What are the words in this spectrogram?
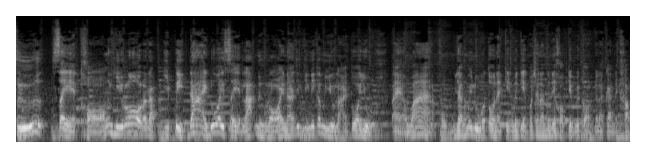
ซื้อเศษของฮีโร่ระดับอีพิกได้ด้วยเศษละ 100 นะ จริง ๆ นี่ก็มีอยู่หลายตัวอยู่ แต่ว่าผมยังไม่รู้ว่าตัวไหนเก่งไม่เก่ง เพราะฉะนั้นตัวนี้ขอเก็บไว้ก่อนกันละกันนะครับ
